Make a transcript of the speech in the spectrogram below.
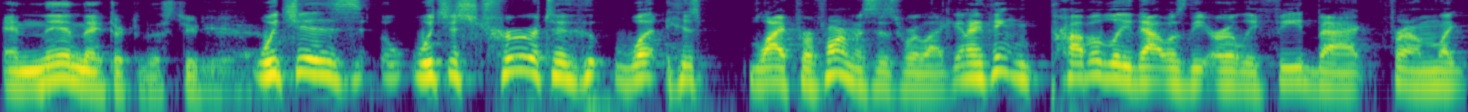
and then they took to the studio. which is which is truer to what his live performances were like and i think probably that was the early feedback from like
